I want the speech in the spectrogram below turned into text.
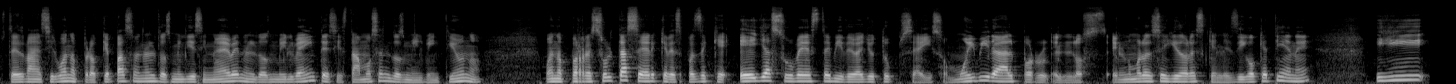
Ustedes van a decir, bueno, pero ¿qué pasó en el 2019, en el 2020, si estamos en 2021? Bueno, pues resulta ser que después de que ella sube este video a YouTube se hizo muy viral por los, el número de seguidores que les digo que tiene. Y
